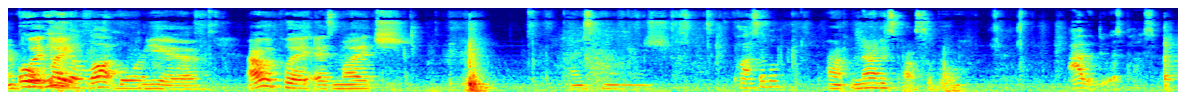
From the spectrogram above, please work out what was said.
And oh, put we like need a lot more. yeah, I would put as much ice cream as Possible? uh, not as possible. I would do as possible.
